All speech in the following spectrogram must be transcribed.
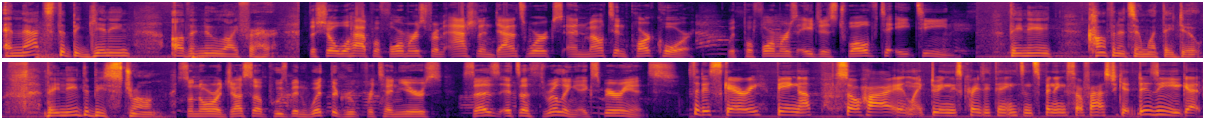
And that's the beginning of a new life for her. The show will have performers from Ashland Dance Works and Mountain Parkour, with performers ages 12 to 18. They need confidence in what they do. They need to be strong. Sonora Jessup, who's been with the group for 10 years, says it's a thrilling experience. It is scary being up so high and like doing these crazy things and spinning so fast. You get dizzy, you get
